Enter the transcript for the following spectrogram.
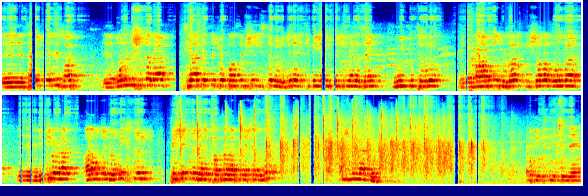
e, taleplerimiz var. E, onun dışında da siyasette çok fazla bir şey istemiyoruz. Yine 2023 seçimlerde Sayın Muhittin Tığlı e, abimiz burada. İnşallah onu da e, vekil olarak aramızda görmek istiyoruz. Teşekkür ederim katılan arkadaşlarımıza. İyi günler diliyorum. Bugün bizim içinde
